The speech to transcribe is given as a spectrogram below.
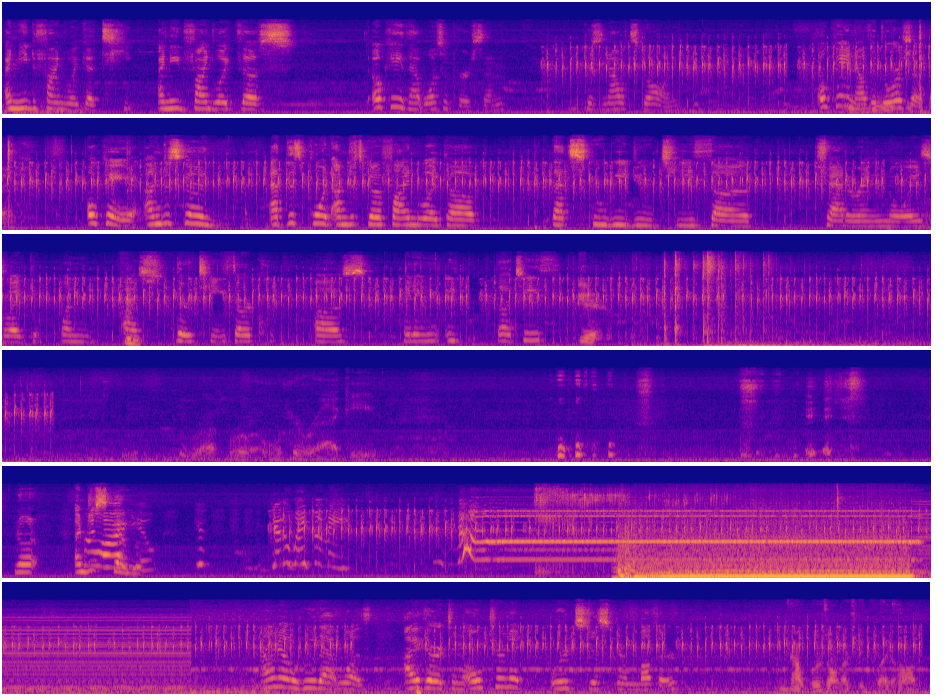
I need to find like a t. I need to find like the. Okay, that was a person. Because now it's gone. Okay, now the door's open. Okay, I'm just gonna. At this point, I'm just gonna find like uh that Scooby Doo teeth uh chattering noise, like when uh, their teeth are uh hitting e- the teeth. Yeah. Hiraki. you know what? I'm just Who are gonna. you? Get, get away from me! No! I don't know who that was. Either it's an alternate or it's just your mother. That was honestly quite hot.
